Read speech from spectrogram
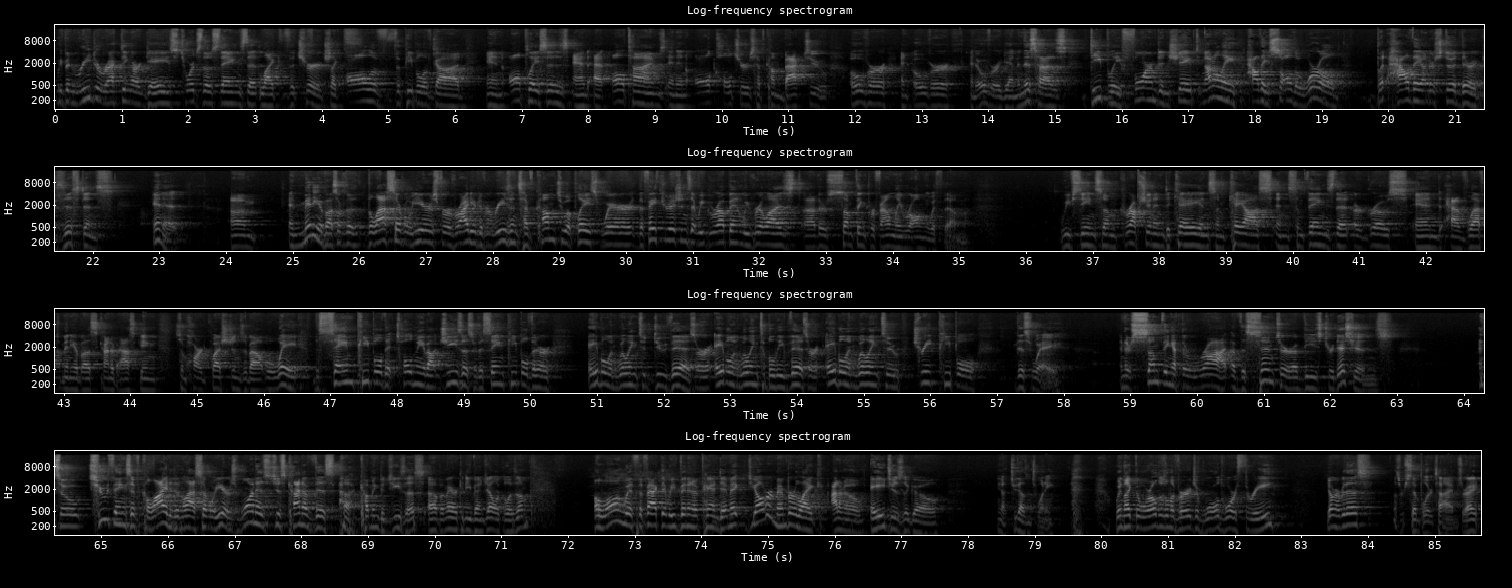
we've been redirecting our gaze towards those things that like the church like all of the people of god in all places and at all times and in all cultures have come back to over and over and over again. And this has deeply formed and shaped not only how they saw the world but how they understood their existence in it. Um, and many of us, over the, the last several years, for a variety of different reasons, have come to a place where the faith traditions that we grew up in, we've realized uh, there's something profoundly wrong with them. We've seen some corruption and decay and some chaos and some things that are gross and have left many of us kind of asking some hard questions about well, wait, the same people that told me about Jesus are the same people that are able and willing to do this, or able and willing to believe this, or able and willing to treat people this way. And there's something at the rot of the center of these traditions. And so, two things have collided in the last several years. One is just kind of this uh, coming to Jesus of American evangelicalism, along with the fact that we've been in a pandemic. Do y'all remember, like, I don't know, ages ago, you know, 2020? When like the world was on the verge of World War III. Y'all remember this? Those were simpler times, right?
